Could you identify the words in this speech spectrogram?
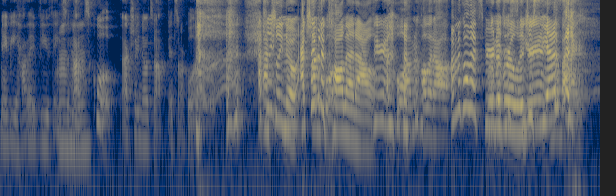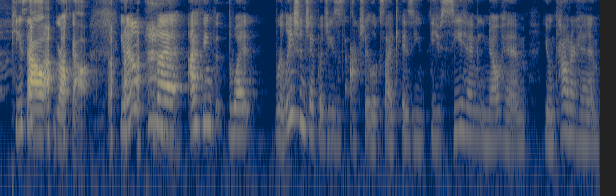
maybe how they view things, and Mhm. that's cool. Actually, no, it's not. It's not cool. At all. actually, no mm, actually i'm gonna uncool. call that out Very uncool. I'm gonna call that out. i'm gonna call that spirit of a religious spirit, yes goodbye. Peace out, Girl Scout. You know, but I think what relationship with Jesus actually looks like is you you see him, you know him, you encounter him,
